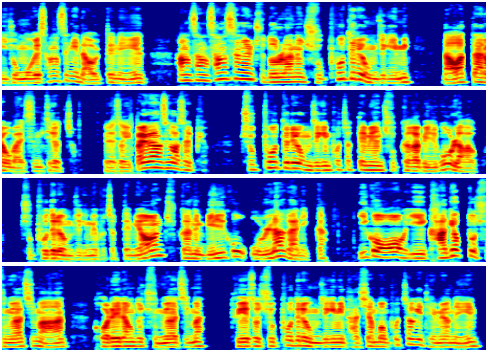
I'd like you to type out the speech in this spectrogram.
이 종목의 상승이 나올 때는 항상 상승을 주도를 하는 주포들의 움직임이 나왔다라고 말씀드렸죠. 그래서 이 빨간색 화살표 주포들의 움직임 포착되면 주가가 밀고 올라가고 주포들의 움직임이 포착되면 주가는 밀고 올라가니까 이거 이 가격도 중요하지만 거래량도 중요하지만 뒤에서 주포들의 움직임이 다시 한번 포착이 되면은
